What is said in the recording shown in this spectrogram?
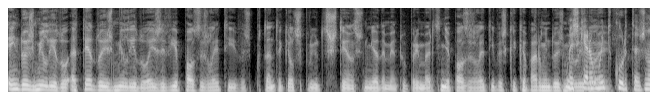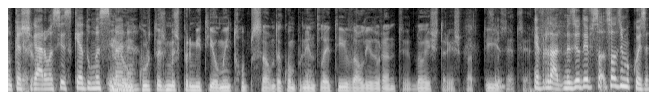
em 2002, até 2002 havia pausas letivas, portanto, aqueles períodos extensos, nomeadamente o primeiro, tinha pausas letivas que acabaram em 2002. Mas que eram muito curtas, nunca eram, chegaram a ser sequer de uma semana. Eram curtas, mas permitiam uma interrupção da componente letiva ali durante dois, três, quatro dias, Sim. etc. É verdade, mas eu devo só, só, dizer uma coisa:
